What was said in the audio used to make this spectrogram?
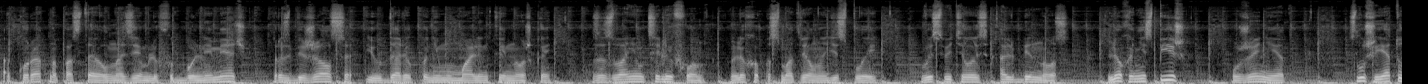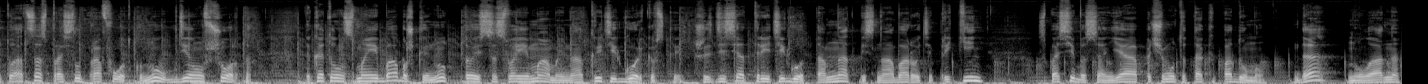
аккуратно поставил на землю футбольный мяч, разбежался и ударил по нему маленькой ножкой. Зазвонил телефон. Леха посмотрел на дисплей. Высветилось альбинос. «Леха, не спишь?» «Уже нет». «Слушай, я тут у отца спросил про фотку. Ну, где он в шортах?» Так это он с моей бабушкой, ну, то есть со своей мамой, на открытии Горьковской. 63-й год, там надпись на обороте, прикинь? Спасибо, Сань, я почему-то так и подумал. Да? Ну ладно.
